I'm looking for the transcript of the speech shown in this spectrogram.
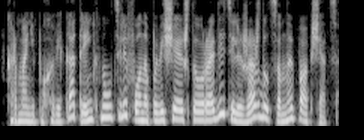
В кармане пуховика тренькнул телефон, оповещая, что родители жаждут со мной пообщаться.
